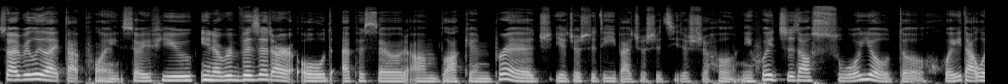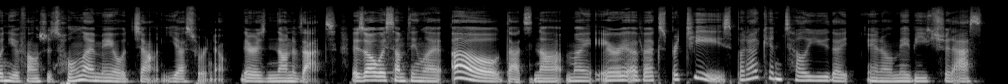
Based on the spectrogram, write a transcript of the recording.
So I really like that point. So if you, you know, revisit our old episode on Block and Bridge, 也就是第一百九十集的时候，你会知道所有的回答问题的方式从来没有讲 yes or no. There is none of that. There's always something like, oh, that's not my area of expertise, but I can tell you that, you know, maybe you should ask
